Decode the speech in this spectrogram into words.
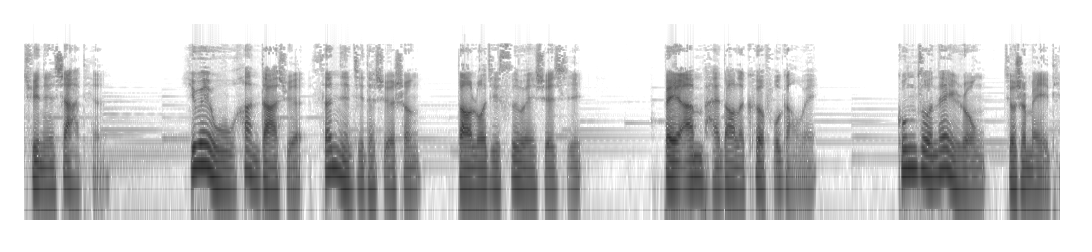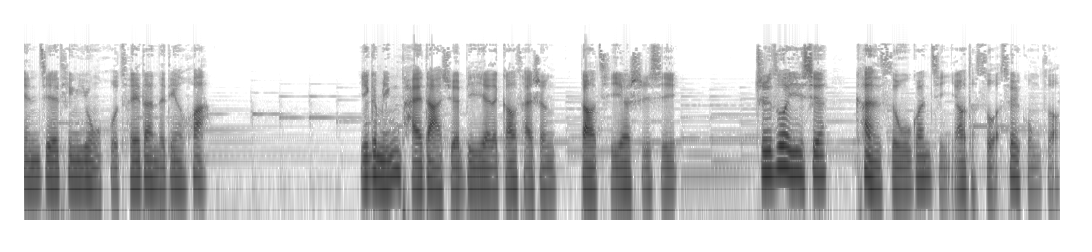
去年夏天，一位武汉大学三年级的学生到逻辑思维学习，被安排到了客服岗位，工作内容就是每天接听用户催单的电话。一个名牌大学毕业的高材生到企业实习，只做一些看似无关紧要的琐碎工作，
